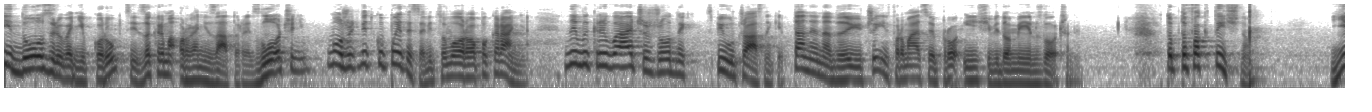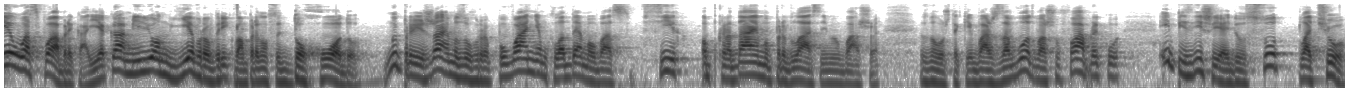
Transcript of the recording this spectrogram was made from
підозрювані в корупції, зокрема організатори злочинів, можуть відкупитися від суворого покарання, не викриваючи жодних співучасників та не надаючи інформацію про інші відомі їм злочини. Тобто, фактично, Є у вас фабрика, яка мільйон євро в рік вам приносить доходу. Ми приїжджаємо з угрупуванням, кладемо вас всіх, обкрадаємо, привласнюємо ваше, знову ж таки, ваш завод, вашу фабрику. І пізніше я йду в суд, плачу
